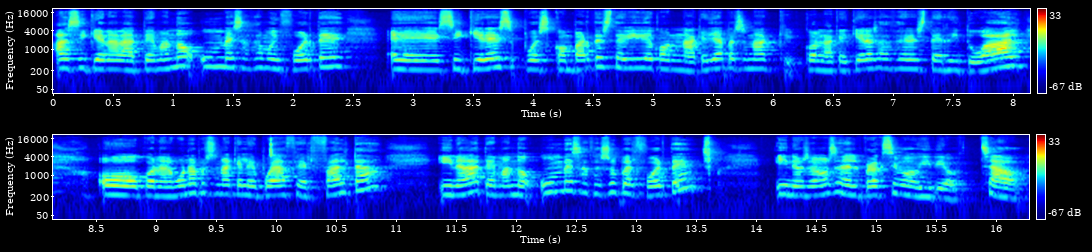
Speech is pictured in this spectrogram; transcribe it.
Así que nada, te mando un besazo muy fuerte. Eh, si quieres, pues comparte este vídeo con aquella persona con la que quieras hacer este ritual o con alguna persona que le pueda hacer falta. Y nada, te mando un besazo súper fuerte y nos vemos en el próximo vídeo. Chao.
